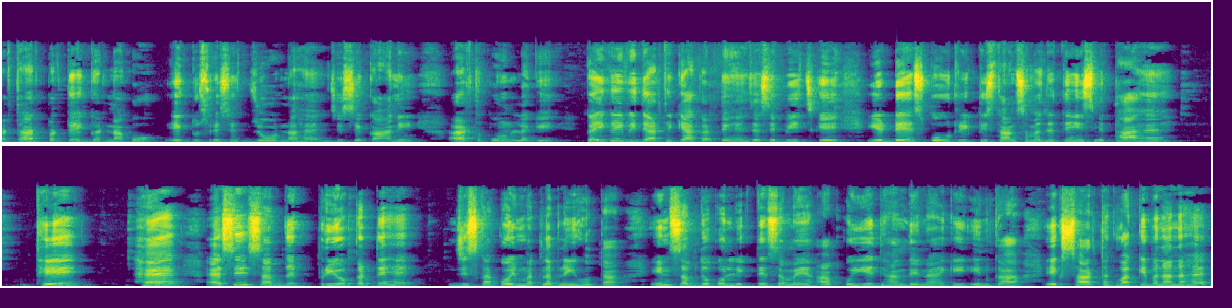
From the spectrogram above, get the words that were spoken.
अर्थात प्रत्येक घटना को एक दूसरे से जोड़ना है, जिससे कहानी अर्थपूर्ण लगे। कई कई विद्यार्थी क्या करते हैं, जैसे बीच के ये डेस को रिक्त स्थान समझ लेते हैं, इसमें था है, थे, है, ऐसे शब्द प्रयोग करते हैं, जिसका कोई मतलब नहीं होता। इन शब्दों को लिखते समय आपको ये ध्यान देना है कि इनका एक सार्थक वाक्य बनाना है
